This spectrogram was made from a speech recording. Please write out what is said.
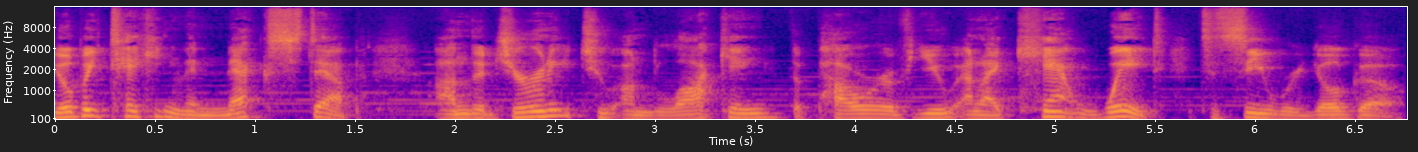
You'll be taking the next step on the journey to unlocking the power of you, and I can't wait to see where you'll go.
